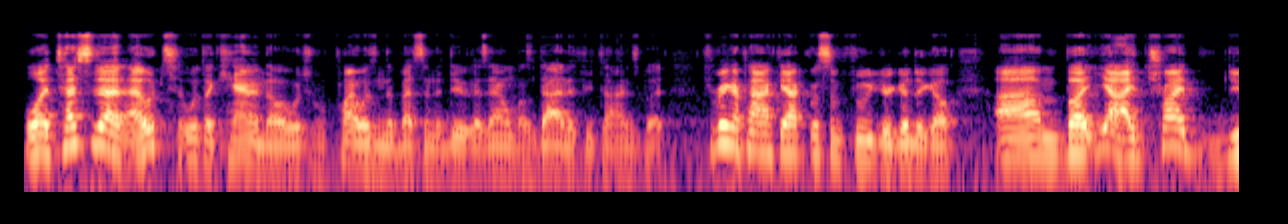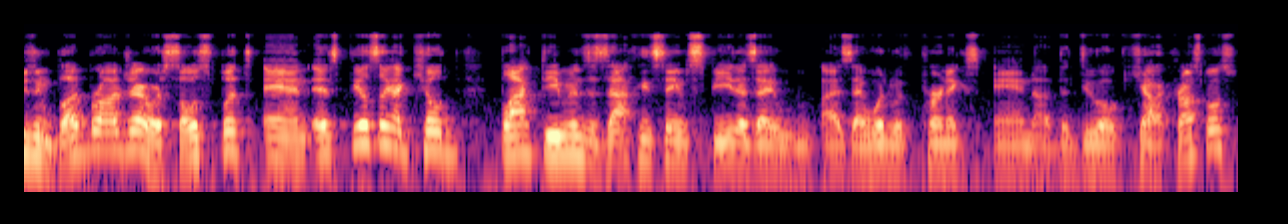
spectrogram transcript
Well, I tested that out with a cannon, though, which probably wasn't the best thing to do because I almost died a few times. But if you bring a pack yak with some food, you're good to go. Um, but yeah, I tried using Blood Barrage or Soul Split, and it feels like I killed Black Demons exactly the same speed as I as I would with Pernix and uh, the duo Chaotic Crossbows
